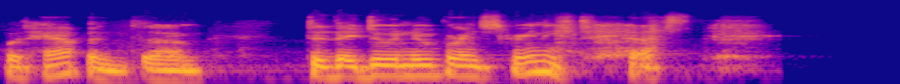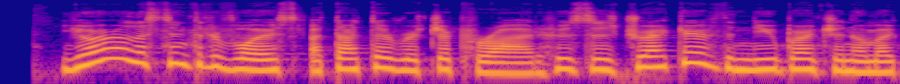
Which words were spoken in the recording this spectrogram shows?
what happened um, did they do a newborn screening test you're listening to the voice of Dr. Richard Parad, who's the director of the Newborn Genomic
